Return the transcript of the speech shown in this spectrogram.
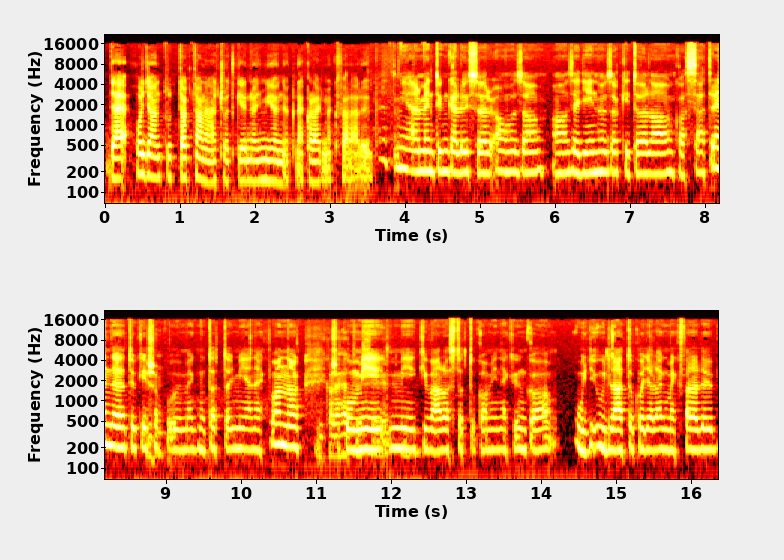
de hogyan tudtak tanácsot kérni, hogy mi önöknek a legmegfelelőbb? Hát mi elmentünk először ahhoz a, az egyénhöz, akitől a kasszát rendeltük, és mm. akkor ő megmutatta, hogy milyenek vannak, és akkor mi, mi kiválasztottuk, ami nekünk a, úgy, úgy láttuk, hogy a legmegfelelőbb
